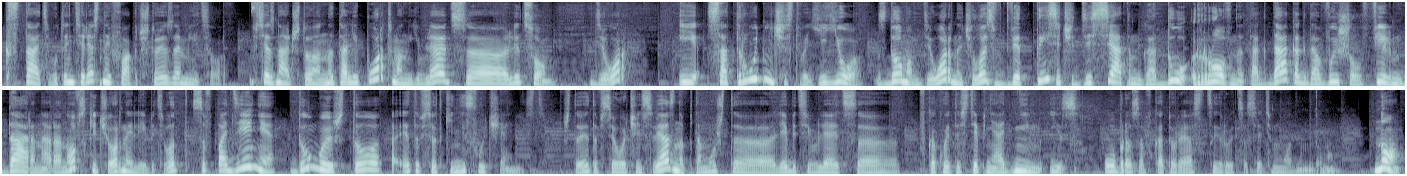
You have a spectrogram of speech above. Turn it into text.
Кстати, вот интересный факт, что я заметила. Все знают, что Натали Портман является лицом Диор, и сотрудничество ее с домом Диор началось в 2010 году, ровно тогда, когда вышел фильм Даррена Аронофски «Черный лебедь». Вот совпадение, думаю, что это все-таки не случайность что это все очень связано, потому что лебедь является в какой-то степени одним из образов, которые ассоциируются с этим модным домом. Но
